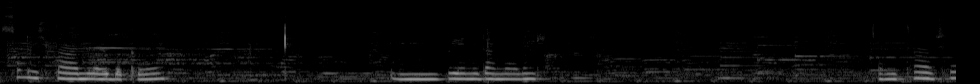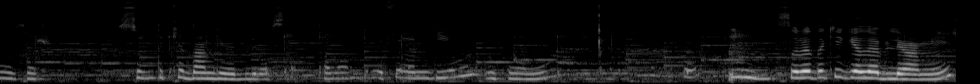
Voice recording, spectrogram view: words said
Son işlemlere bakalım. Hmm, buraya neden geldim ki? Evet her şey hazır. Sıradaki adam gelebilir aslında. Tamamdır efendim. Efendim. Sıradaki gelebilirmiş.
